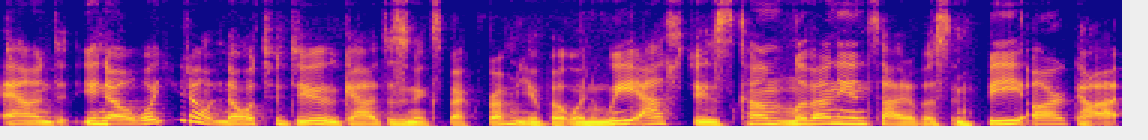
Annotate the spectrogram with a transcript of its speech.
And, you know, what you don't know to do, God doesn't expect from you. But when we ask Jesus, come live on the inside of us and be our God,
